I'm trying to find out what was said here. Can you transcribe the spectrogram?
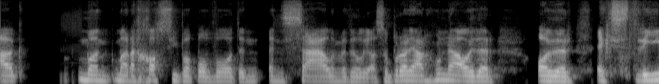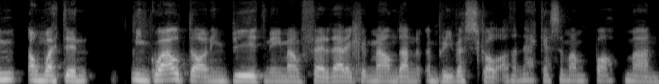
ag mae'n ma achosi bobl fod yn, yn sal yn feddyliol. So bron iawn hwnna oedd yr, oedd yr extreme, ond wedyn ni'n gweld o, ni'n byd ni mewn ffyrdd eraill yn mewn dan yn brifysgol, oedd y neges yma'n bob man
